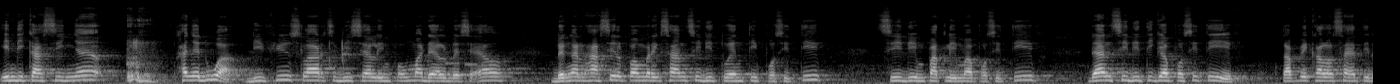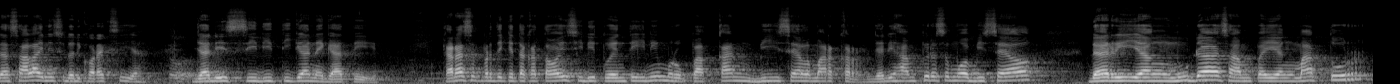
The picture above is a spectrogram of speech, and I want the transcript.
indikasinya hanya dua, diffuse large B-cell lymphoma DLBCL dengan hasil pemeriksaan CD20 positif CD45 positif dan CD3 positif. Tapi kalau saya tidak salah ini sudah dikoreksi ya. Jadi CD3 negatif. Karena seperti kita ketahui CD20 ini merupakan B cell marker. Jadi hampir semua B cell dari yang muda sampai yang matur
